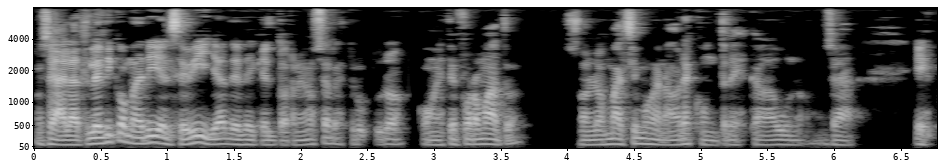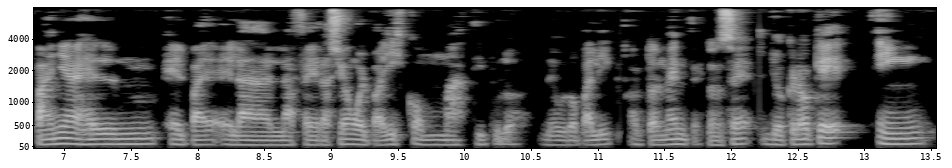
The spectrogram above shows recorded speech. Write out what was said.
O sea, el Atlético de Madrid y el Sevilla, desde que el torneo se reestructuró con este formato, son los máximos ganadores con 3 cada uno. O sea, España es el, la, federación o el país con más títulos de Europa League actualmente. Entonces, yo creo que en,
